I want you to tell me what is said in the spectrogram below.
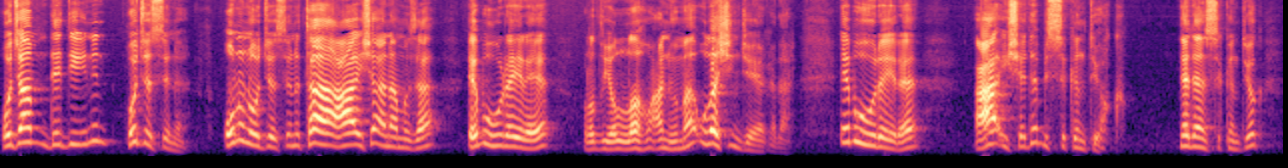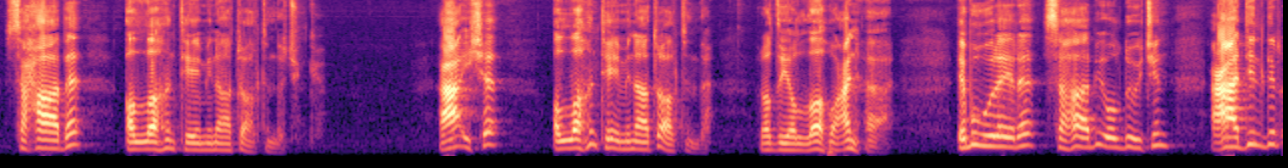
hocam dediğinin hocasını, onun hocasını ta Ayşe anamıza, Ebu Hureyre'ye radıyallahu anhuma ulaşıncaya kadar. Ebu Hureyre Aişe'de bir sıkıntı yok. Neden sıkıntı yok? Sahabe Allah'ın teminatı altında çünkü. Aişe Allah'ın teminatı altında. Radıyallahu anha. Ebu Hureyre sahabi olduğu için adildir,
